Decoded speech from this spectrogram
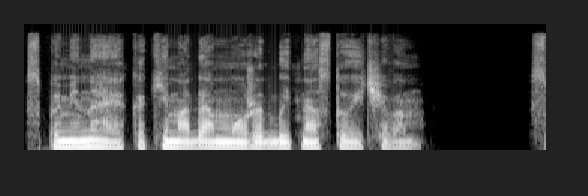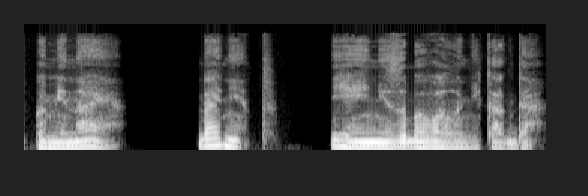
вспоминая, каким Адам может быть настойчивым. Вспоминая? Да нет, я и не забывала никогда.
